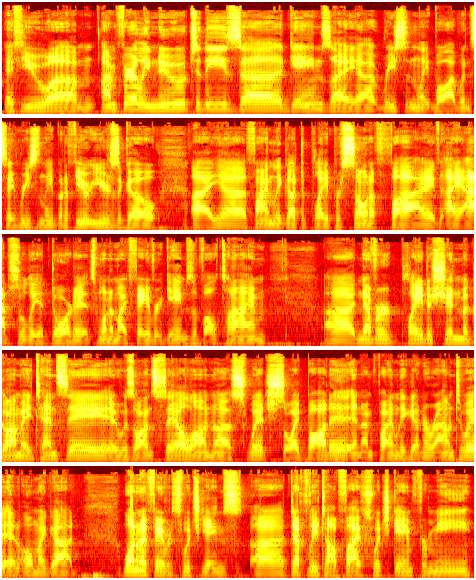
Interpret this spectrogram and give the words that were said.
if you, um, I'm fairly new to these uh, games. I uh, recently, well, I wouldn't say recently, but a few years ago, I uh, finally got to play Persona 5. I absolutely adored it. It's one of my favorite games of all time. Uh, never played a Shin Megami Tensei. It was on sale on uh, Switch, so I bought it, and I'm finally getting around to it. And oh my god, one of my favorite Switch games. Uh, definitely top five Switch game for me.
